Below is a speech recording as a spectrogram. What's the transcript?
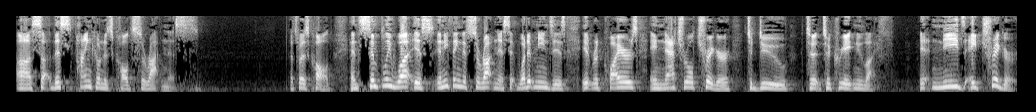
uh, so, this pine cone is called serotinous. That's what it's called. And simply what is anything that's serotinous, it, what it means is it requires a natural trigger to do, to, to create new life. It needs a trigger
